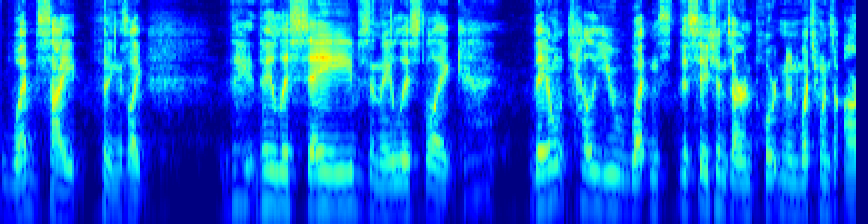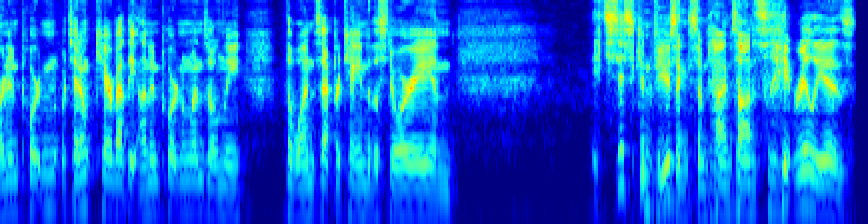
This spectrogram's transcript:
website things. Like, they, they list saves and they list, like, they don't tell you what decisions are important and which ones aren't important, which I don't care about the unimportant ones, only the ones that pertain to the story. And it's just confusing sometimes, honestly. It really is.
